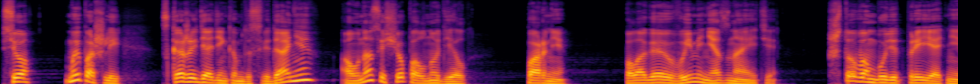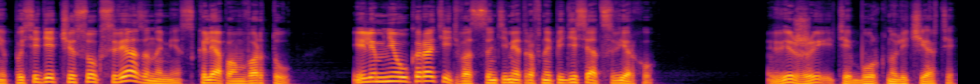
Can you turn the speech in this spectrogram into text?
«Все, мы пошли. Скажи дяденькам до свидания, а у нас еще полно дел. Парни, полагаю, вы меня знаете. Что вам будет приятнее, посидеть часок связанными, с кляпом во рту? Или мне укоротить вас сантиметров на пятьдесят сверху?» «Вяжите», — буркнули черти.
